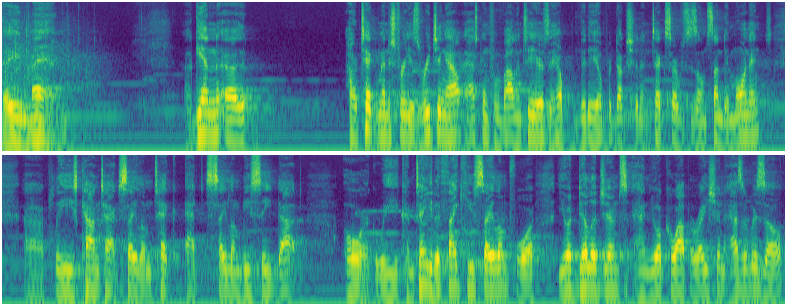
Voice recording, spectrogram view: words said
Amen. Again, uh, our tech ministry is reaching out, asking for volunteers to help video production and tech services on Sunday mornings. Uh, please contact Salem Tech at salembc.org org. We continue to thank you, Salem, for your diligence and your cooperation. As a result,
